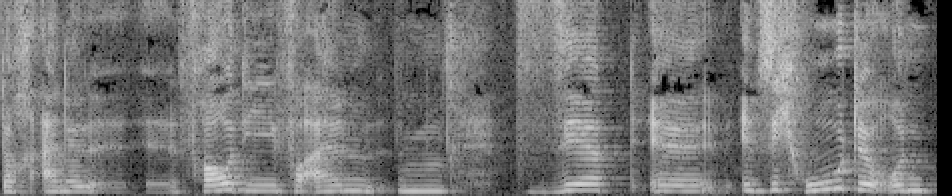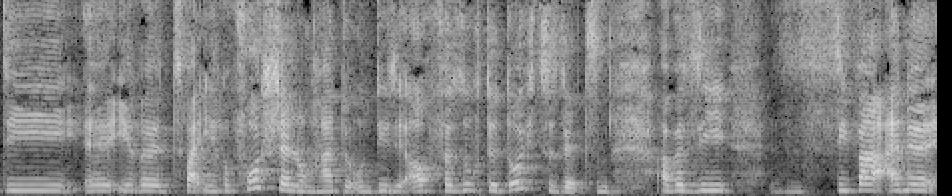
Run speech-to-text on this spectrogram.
doch eine äh, Frau, die vor allem mh, hm, sehr äh, in sich ruhte und die äh, ihre zwar ihre Vorstellung hatte und die sie auch versuchte durchzusetzen, aber sie sie war eine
